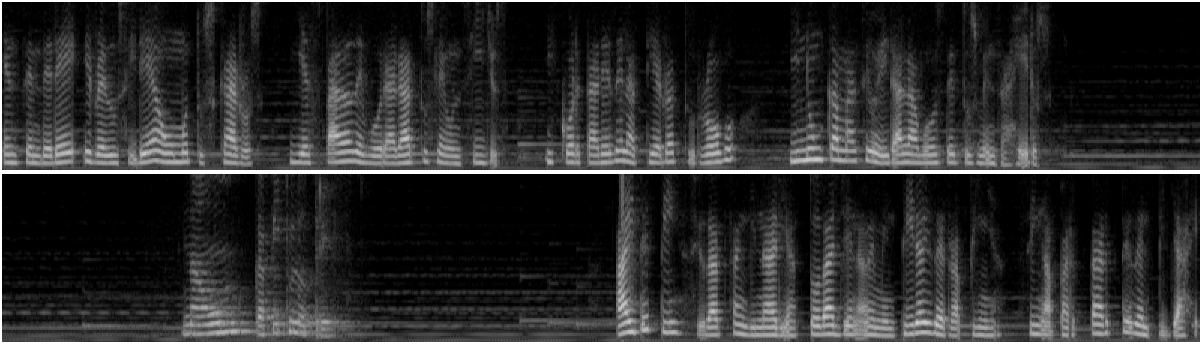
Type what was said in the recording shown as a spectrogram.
encenderé y reduciré a humo tus carros y espada devorará tus leoncillos, y cortaré de la tierra tu robo, y nunca más se oirá la voz de tus mensajeros. Nahum capítulo 3 Ay de ti, ciudad sanguinaria, toda llena de mentira y de rapiña, sin apartarte del pillaje,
